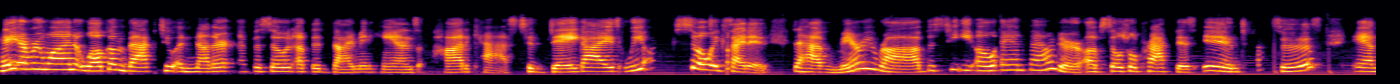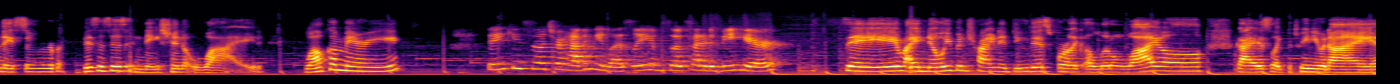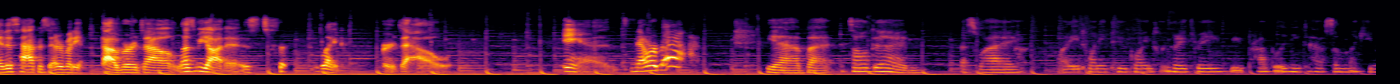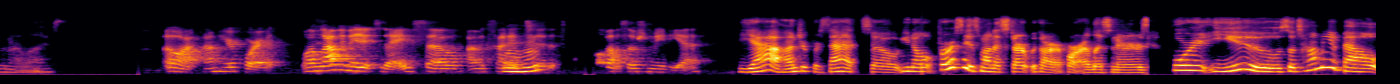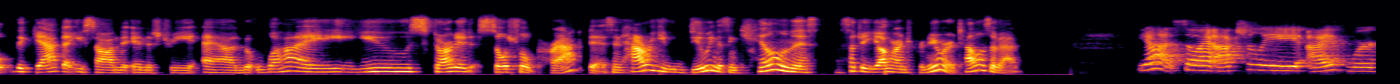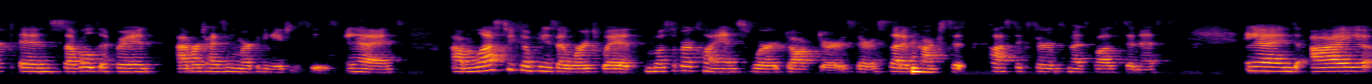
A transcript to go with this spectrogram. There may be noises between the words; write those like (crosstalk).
Hey everyone, welcome back to another episode of the Diamond Hands podcast. Today, guys, we are so excited to have Mary Robb, the CEO and founder of Social Practice in Texas, and they serve businesses nationwide. Welcome, Mary. Thank you so much for having me, Leslie. I'm so excited to be here. Same. I know we've been trying to do this for like a little while, guys. Like between you and I, and this happens to everybody. I got burnt out. Let's be honest, (laughs) like burnt out, and now we're back. Yeah, but it's all good. That's why 2022 going 2023, we probably need to have someone like you in our lives. Oh, I'm here for it. Well, I'm glad we made it today. So I'm excited mm-hmm. to talk about social media. Yeah, 100%. So, you know, first I just want to start with our for our listeners. For you, so tell me about the gap that you saw in the industry and why you started social practice and how are you doing this and killing this such a young entrepreneur? Tell us about it. Yeah, so I actually I've worked in several different advertising and marketing agencies and um, the last two companies I worked with, most of our clients were doctors, they're aesthetic mm-hmm. practices, plastic surgeons, med spas, dentists. And I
